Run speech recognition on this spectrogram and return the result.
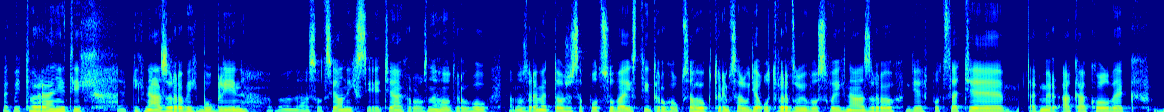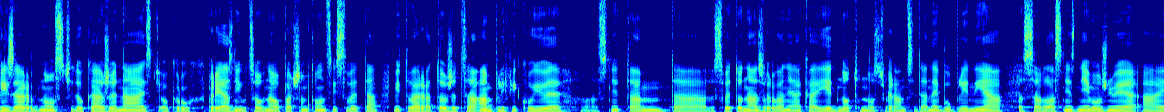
Tak vytváranie tých nejakých názorových bublín na sociálnych sieťach rôzneho druhu. Samozrejme to, že sa podsúva istý druh obsahov, ktorým sa ľudia utvrdzujú vo svojich názoroch, kde v podstate takmer akákoľvek bizardnosť dokáže nájsť okruh priaznivcov na opačnom konci sveta. Vytvára to, že sa amplifikuje vlastne tam tá svetonázorová nejaká jednotnosť v rámci danej bubliny a sa vlastne znemožňuje aj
